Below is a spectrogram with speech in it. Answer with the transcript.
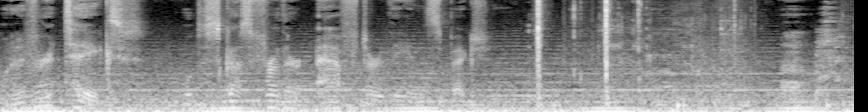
Whatever it takes, we'll discuss further after the inspection. Man,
